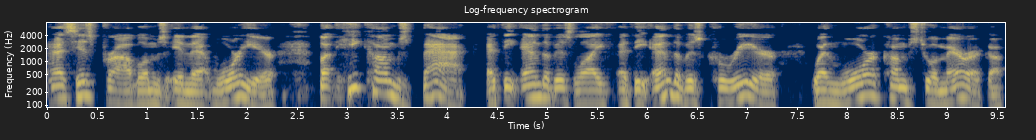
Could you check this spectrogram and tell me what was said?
has his problems in that war year, but he comes back at the end of his life, at the end of his career, when war comes to America,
